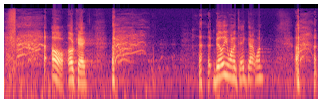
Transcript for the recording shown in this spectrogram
oh, okay. Bill, you want to take that one?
